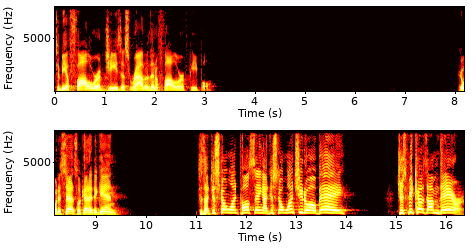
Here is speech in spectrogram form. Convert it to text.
to be a follower of Jesus rather than a follower of people. Look at what it says. Look at it again. It says, I just don't want, Paul's saying, I just don't want you to obey just because I'm there.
